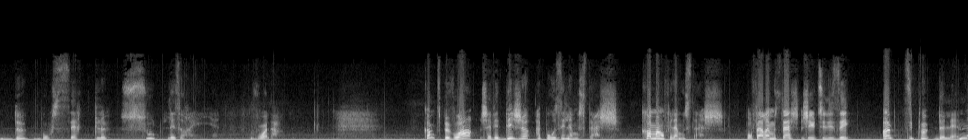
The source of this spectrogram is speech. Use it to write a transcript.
deux beaux cercles sous les oreilles. Voilà. Comme tu peux voir, j'avais déjà apposé la moustache. Comment on fait la moustache? Pour faire la moustache, j'ai utilisé un petit peu de laine.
